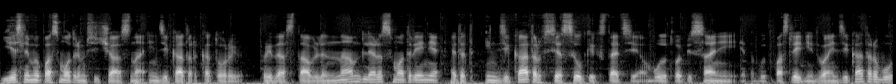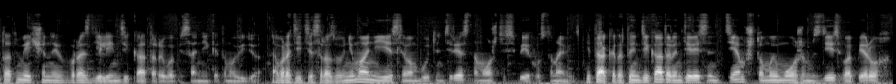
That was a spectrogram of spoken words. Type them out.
Если мы посмотрим сейчас на индикатор, который предоставлен нам для рассмотрения, этот индикатор индикатор. Все ссылки, кстати, будут в описании. Это будут последние два индикатора, будут отмечены в разделе индикаторы в описании к этому видео. Обратите сразу внимание, если вам будет интересно, можете себе их установить. Итак, этот индикатор интересен тем, что мы можем здесь, во-первых,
